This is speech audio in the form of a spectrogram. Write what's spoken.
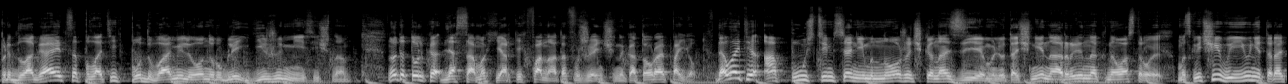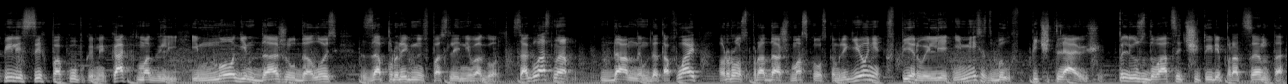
предлагается платить по 2 миллиона рублей ежемесячно. Но это только для самых ярких фанатов женщины, которая поет. Давайте опустимся немножечко на землю, точнее на рынок новостроек. Москвичи в июне торопились с их покупками, как могли, и многим даже удалось запрыгнуть в последний вагон. Согласно данным Dataflight, рост продаж в московском регионе в первый летний месяц был впечатляющий, плюс 24%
